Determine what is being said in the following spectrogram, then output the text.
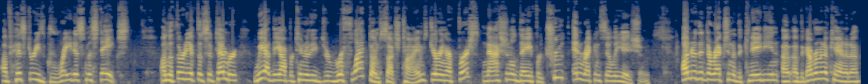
of history's greatest mistakes. On the 30th of September, we had the opportunity to reflect on such times during our first National Day for Truth and Reconciliation. Under the direction of the Canadian of the Government of Canada,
